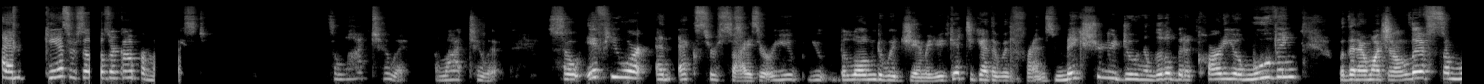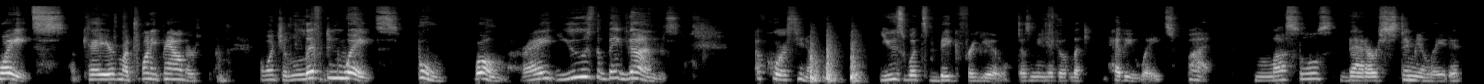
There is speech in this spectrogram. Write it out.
and cancer cells are compromised. It's a lot to it, a lot to it. So if you are an exerciser or you, you belong to a gym or you get together with friends, make sure you're doing a little bit of cardio moving, but then I want you to lift some weights. Okay, here's my 20 pounders. I want you lifting weights. Boom, boom, right? Use the big guns. Of course, you know, use what's big for you. Doesn't mean you have to lift heavy weights, but muscles that are stimulated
